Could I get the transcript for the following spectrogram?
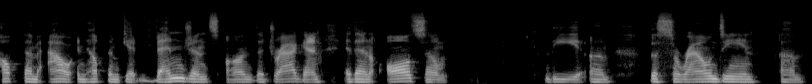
help them out and help them get vengeance on the dragon, and then also the um, the surrounding um,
